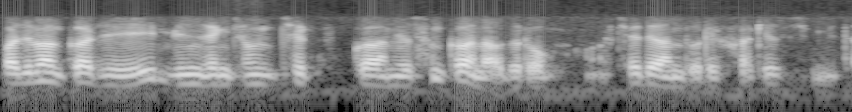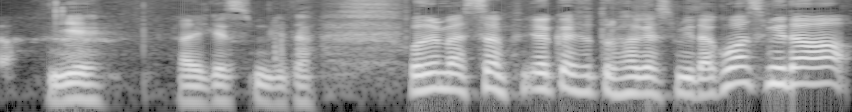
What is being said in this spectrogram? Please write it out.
마지막까지 민생 정책 국감하며 성과가 나도록 최대한 노력하겠습니다. 예. 알겠습니다. 오늘 말씀 여기까지 듣도록 하겠습니다. 고맙습니다.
